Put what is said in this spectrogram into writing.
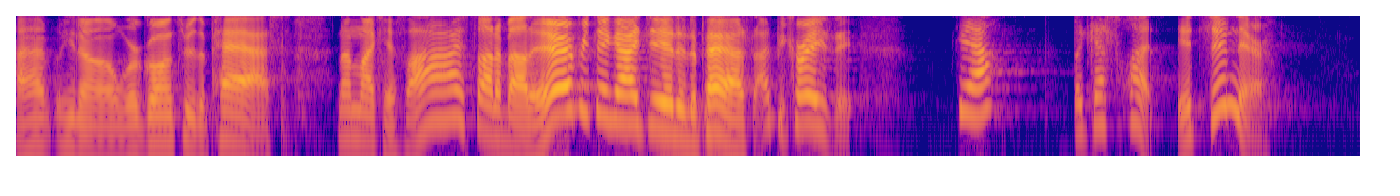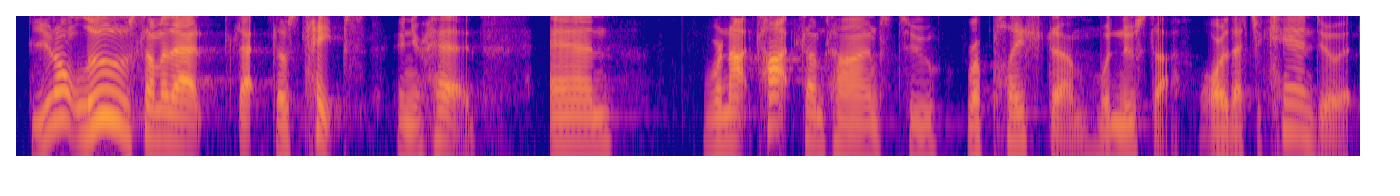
I have, you know, we're going through the past. And I'm like, if I thought about everything I did in the past, I'd be crazy. Yeah, but guess what? It's in there. You don't lose some of that, that those tapes in your head. And we're not taught sometimes to replace them with new stuff or that you can do it.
